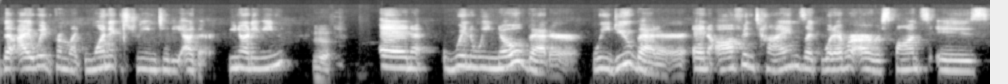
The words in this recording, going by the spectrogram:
that i went from like one extreme to the other. You know what i mean? Yeah and when we know better we do better. And oftentimes like whatever our response is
